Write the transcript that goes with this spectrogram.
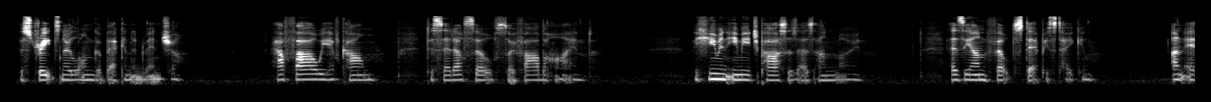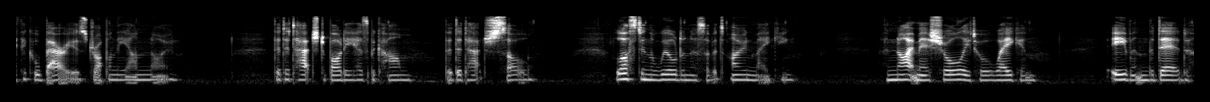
The streets no longer beckon adventure. How far we have come to set ourselves so far behind. The human image passes as unknown as the unfelt step is taken. Unethical barriers drop on the unknown. The detached body has become the detached soul, lost in the wilderness of its own making. A nightmare surely to awaken even the dead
